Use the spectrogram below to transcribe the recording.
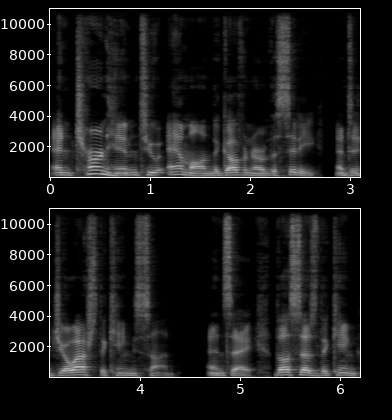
and turn him to Amon, the governor of the city, and to Joash the king's son, and say, Thus says the king,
